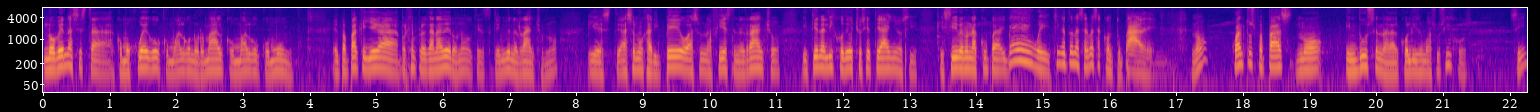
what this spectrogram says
lo ven así está como juego, como algo normal, como algo común. El papá que llega, por ejemplo, el ganadero, ¿no? Que, que vive en el rancho, ¿no? Y este, hacen un jaripeo, hacen una fiesta en el rancho y tiene al hijo de 8 o 7 años y, y sirven una copa y ven, güey, chingate una cerveza con tu padre, ¿no? ¿Cuántos papás no inducen al alcoholismo a sus hijos? ¿Sí?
